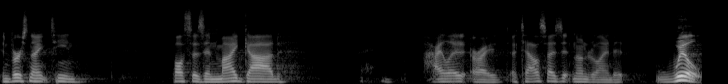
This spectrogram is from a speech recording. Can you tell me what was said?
In verse 19, Paul says, And my God, I highlighted or I italicized it and underlined it, will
